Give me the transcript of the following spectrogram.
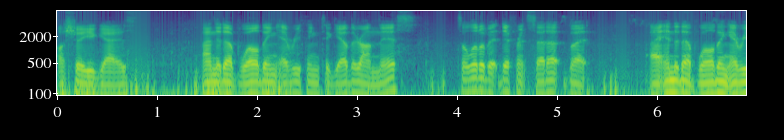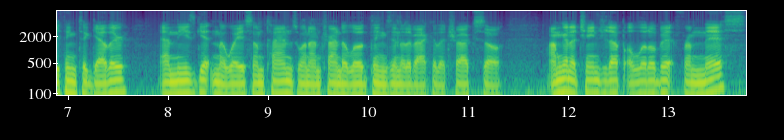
I'll show you guys. I ended up welding everything together on this. It's a little bit different setup, but I ended up welding everything together and these get in the way sometimes when I'm trying to load things into the back of the truck. So I'm gonna change it up a little bit from this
